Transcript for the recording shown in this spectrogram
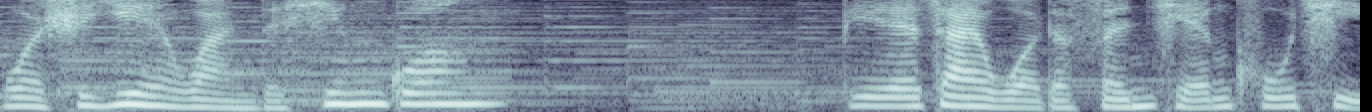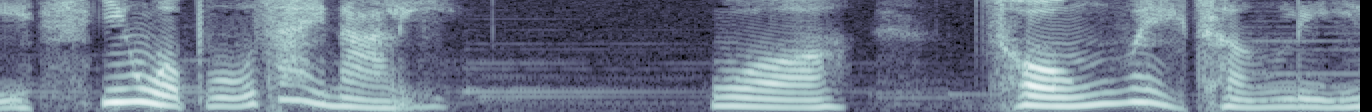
我是夜晚的星光。别在我的坟前哭泣，因我不在那里，我从未曾离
